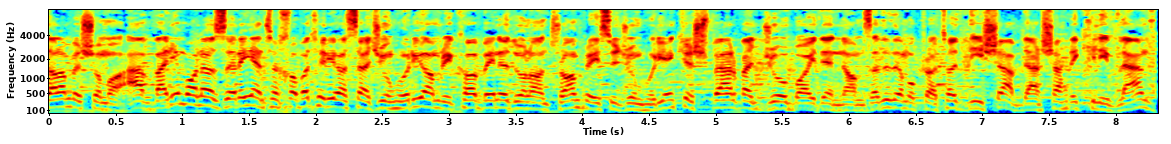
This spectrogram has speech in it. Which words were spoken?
سلام به شما. اولین مناظره انتخابات ریاست جمهوری آمریکا بین دونالد ترامپ رئیس جمهوری این کشور و جو بایدن نامزد دموکرات‌ها دیشب در شهر کلیولند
